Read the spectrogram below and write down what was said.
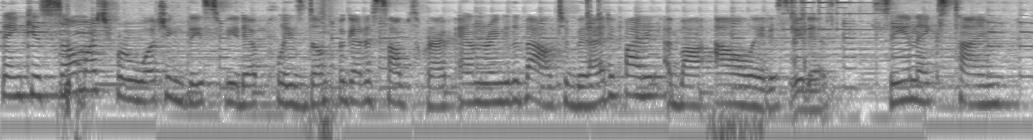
Thank you so much for watching this video, please don't forget to subscribe and ring the bell to be notified about our latest videos. See you next time!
